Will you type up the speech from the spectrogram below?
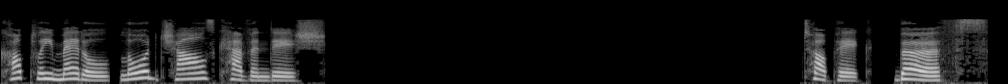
Copley Medal, Lord Charles Cavendish. Topic: Births.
